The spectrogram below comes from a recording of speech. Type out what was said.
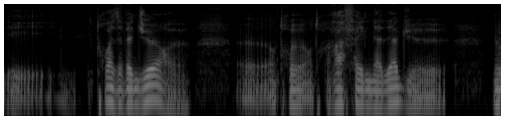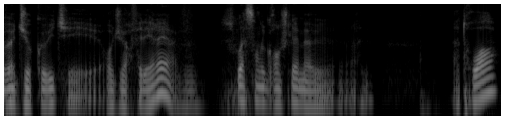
les, trois Avengers euh, euh, entre, entre Rafael Nadal, euh, Novak Djokovic et Roger Federer, 60 grands chelems à, à, à 3,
